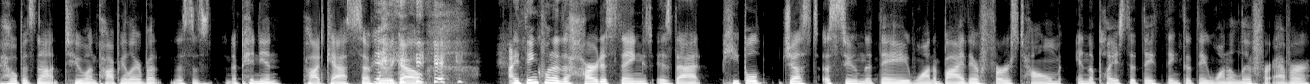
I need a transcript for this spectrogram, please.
i hope it's not too unpopular but this is an opinion podcast so here we go. I think one of the hardest things is that people just assume that they want to buy their first home in the place that they think that they want to live forever.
